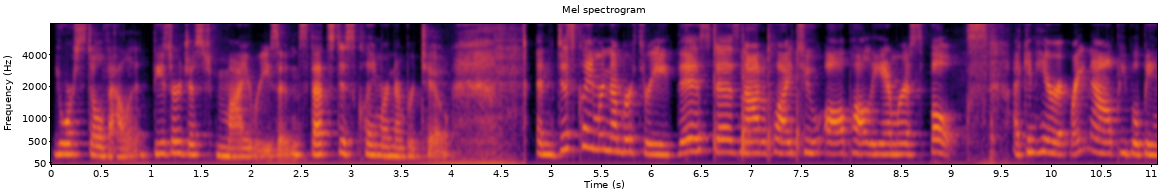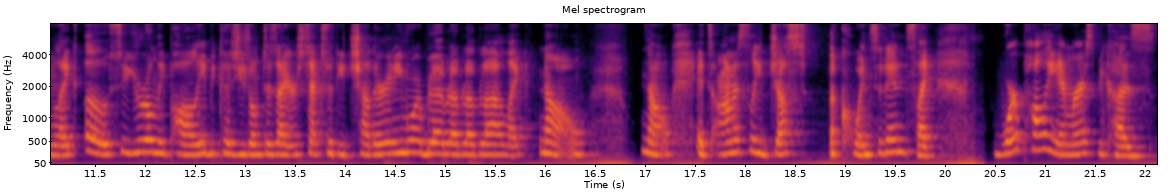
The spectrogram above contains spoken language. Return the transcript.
You're still valid. These are just my reasons. That's disclaimer number two. And disclaimer number three this does not apply to all polyamorous folks. I can hear it right now people being like, oh, so you're only poly because you don't desire sex with each other anymore, blah, blah, blah, blah. Like, no, no. It's honestly just a coincidence. Like, we're polyamorous because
